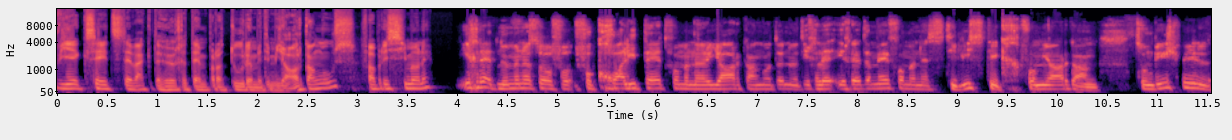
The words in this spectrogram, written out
wie sieht es wegen der hohen Temperaturen mit dem Jahrgang aus, Fabrice Simone? Ich rede nicht mehr so von, von Qualität von einem Jahrgang oder nicht. Ich, ich rede mehr von einer Stilistik vom Jahrgang. Zum Beispiel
